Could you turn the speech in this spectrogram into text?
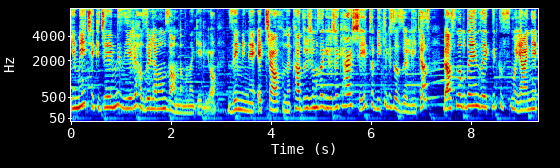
yemeği çekeceğimiz yeri hazırlamamız anlamına geliyor. Zemini, etrafını, kadrajımıza girecek her şeyi tabii ki biz hazırlayacağız. Ve aslında bu da en zevkli kısmı. Yani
